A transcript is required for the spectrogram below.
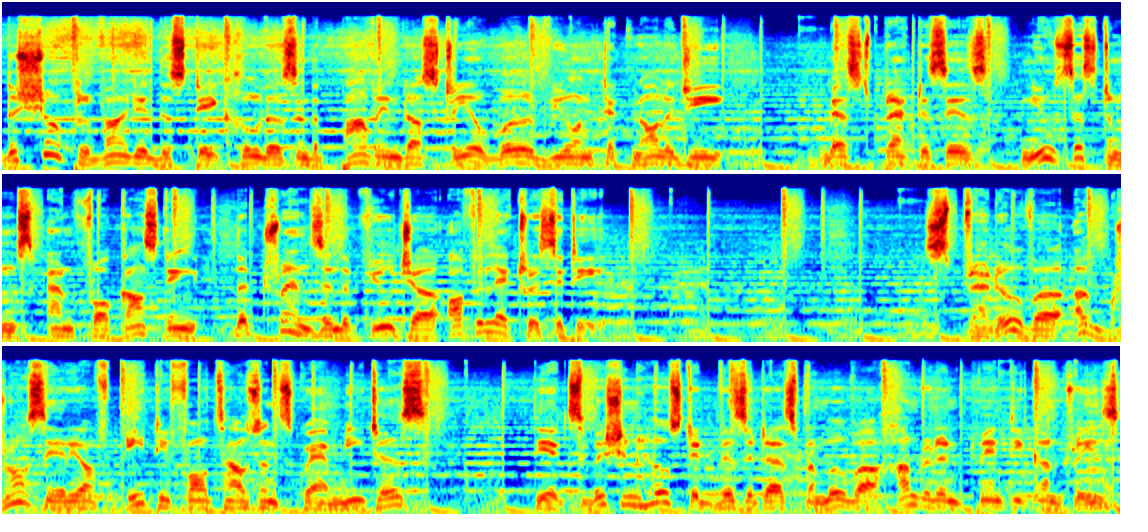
The show provided the stakeholders in the power industry a worldview on technology, best practices, new systems and forecasting the trends in the future of electricity. Spread over a gross area of 84,000 square meters, the exhibition hosted visitors from over 120 countries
